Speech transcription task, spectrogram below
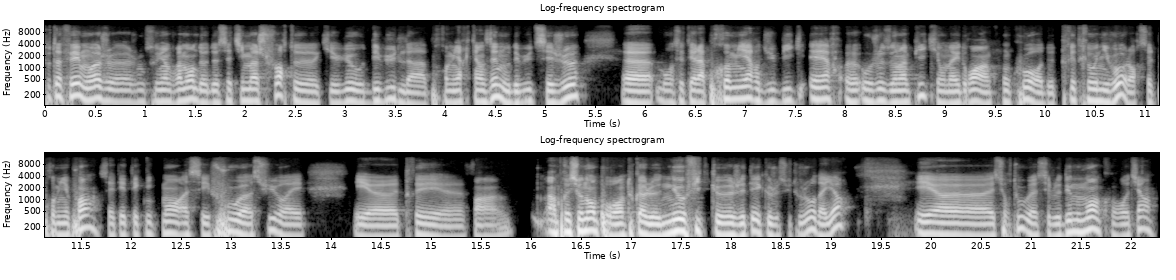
Tout à fait. Moi, je, me souviens vraiment de, cette image forte qui a eu lieu au début de la première quinzaine, au début de ces Jeux. bon, c'était la première du Big Air aux Jeux Olympiques et on a eu droit à un concours de très très haut niveau. Alors, c'est le premier point. Ça a été techniquement assez fou à suivre et, très, enfin, impressionnant pour en tout cas le néophyte que j'étais et que je suis toujours d'ailleurs. Et euh, surtout, bah, c'est le dénouement qu'on retient.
